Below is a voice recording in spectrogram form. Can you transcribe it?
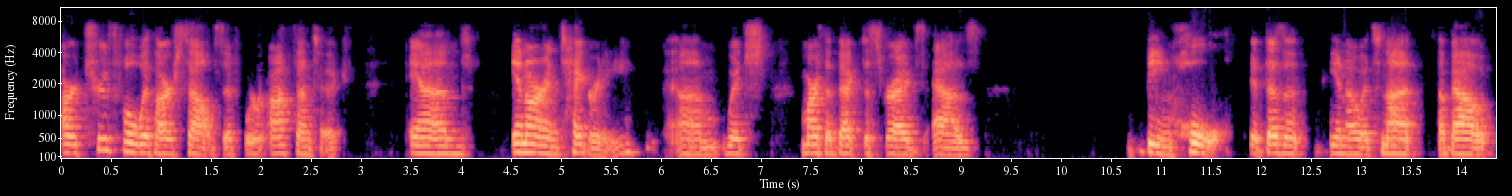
are truthful with ourselves, if we're authentic and in our integrity, um, which Martha Beck describes as being whole. It doesn't, you know, it's not about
